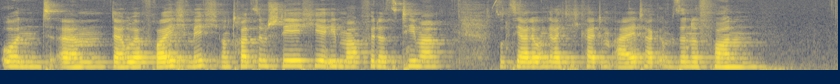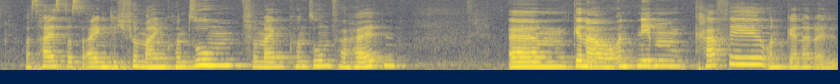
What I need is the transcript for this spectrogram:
und ähm, darüber freue ich mich. Und trotzdem stehe ich hier eben auch für das Thema soziale Ungerechtigkeit im Alltag im Sinne von, was heißt das eigentlich für meinen Konsum, für mein Konsumverhalten. Ähm, genau, und neben Kaffee und generell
